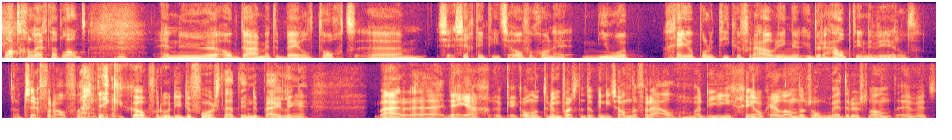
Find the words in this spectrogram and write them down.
platgelegd, dat land. En nu eh, ook daar met de bedeltocht. ehm, zegt dit iets over gewoon nieuwe geopolitieke verhoudingen überhaupt in de wereld? Dat zegt vooral, denk ik, ook voor hoe die ervoor staat in de peilingen. Maar eh, nee, ja, kijk, onder Trump was het natuurlijk een iets ander verhaal. Maar die ging ook heel anders om met Rusland en met,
